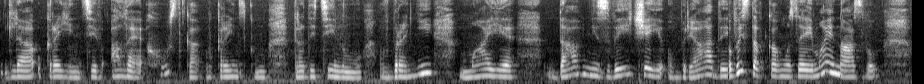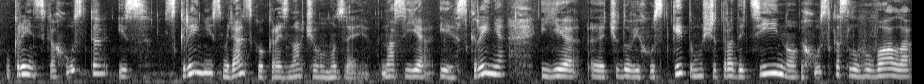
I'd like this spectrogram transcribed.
для українців, але хустка в українському традиційному вбранні має давні звичаї, обряди. Виставка в музеї має назву Українська хустка із скрині Смілянського краєзнавчого музею. У нас є і скриня, і є е, чудові хустки, тому що традиційно хустка слугувала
